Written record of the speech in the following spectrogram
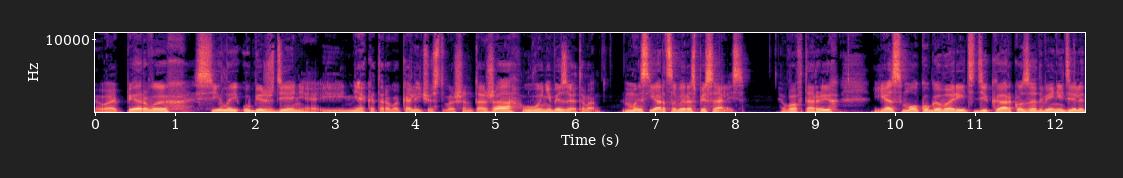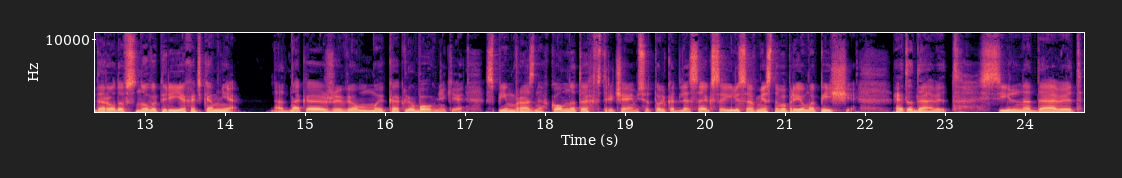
Во-первых, силой убеждения и некоторого количества шантажа, увы, не без этого, мы с Ярцевой расписались. Во-вторых, я смог уговорить дикарку за две недели до родов снова переехать ко мне. Однако живем мы как любовники, спим в разных комнатах, встречаемся только для секса или совместного приема пищи. Это давит, сильно давит.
